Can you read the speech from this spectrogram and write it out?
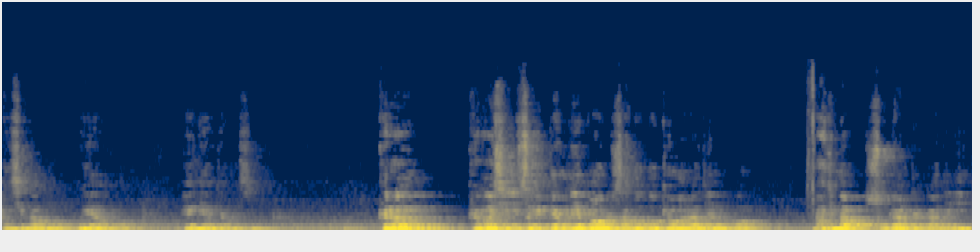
탄식하고 후회하고 회개하지 않았습니까? 그런 그것이 있었기 때문에 바울 사도도 교만하지 않고 마지막 순교할 때까지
